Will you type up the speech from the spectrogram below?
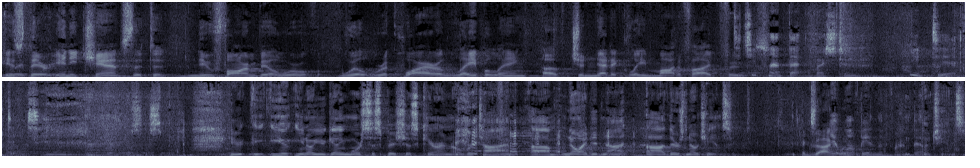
is there any chance that the new farm bill will, will require labeling of genetically modified foods? Did you plant that question? You did, didn't you? You're, you, you know, you're getting more suspicious, Karen, over time. um, no, I did not. Uh, there's no chance. Exactly. It won't be in the front, bill. No chance.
